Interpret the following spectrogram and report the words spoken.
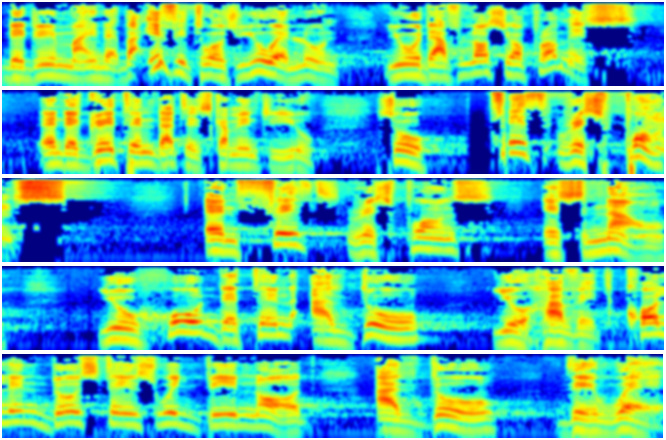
they didn't mind it. But if it was you alone, you would have lost your promise and the great thing that is coming to you. So, faith response. And faith response is now you hold the thing as though you have it, calling those things which be not as though they were.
